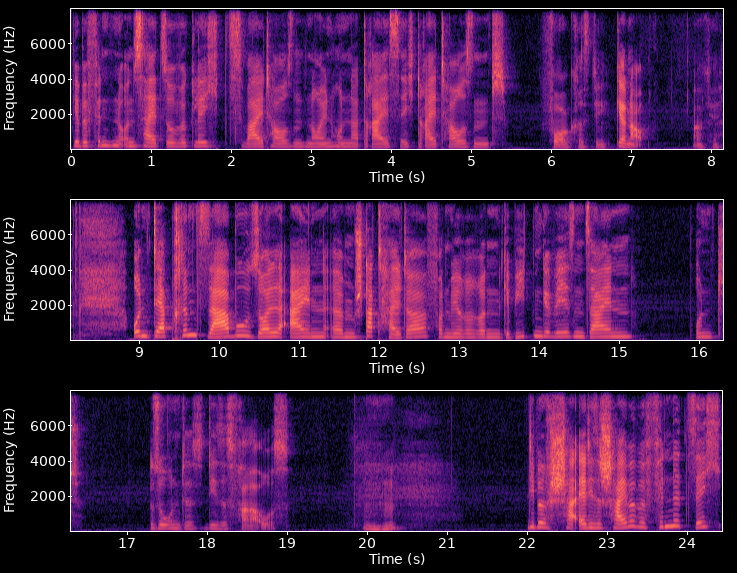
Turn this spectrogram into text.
Wir befinden uns halt so wirklich 2930, 3000, Vor Christi. genau. Okay. Und der Prinz Sabu soll ein ähm, Statthalter von mehreren Gebieten gewesen sein und Sohn des, dieses Pharaos. Mhm. Die äh, diese Scheibe befindet sich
